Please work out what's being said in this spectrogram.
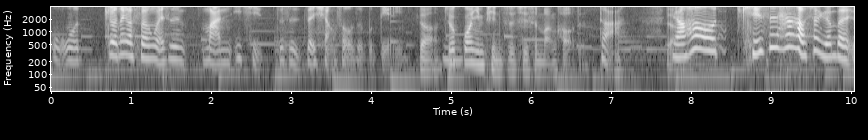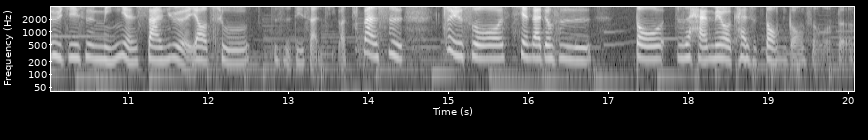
我我觉得那个氛围是蛮一起，就是在享受这部电影。对啊，就观影品质其实蛮好的。对啊。然后，其实他好像原本预计是明年三月要出，就是第三集吧。但是据说现在就是都就是还没有开始动工什么的。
